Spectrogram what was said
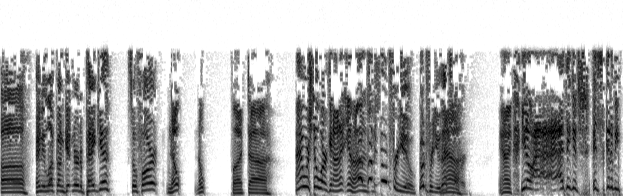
Uh, any luck on getting her to peg you so far? Nope, nope. But uh, eh, we're still working on it. You know, Oh, good, good for you. Good for you. That's Yeah. hard. yeah, you know, I, I I think it's it's going to be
